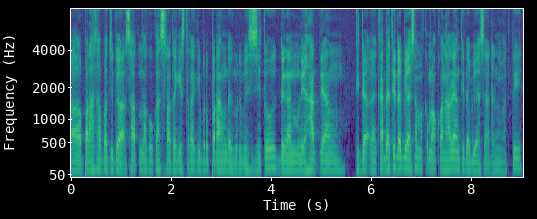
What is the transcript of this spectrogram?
uh, para sahabat juga saat melakukan strategi-strategi berperang dan berbisnis itu dengan melihat yang tidak kadang tidak biasa maka melakukan hal yang tidak biasa. Dalam arti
